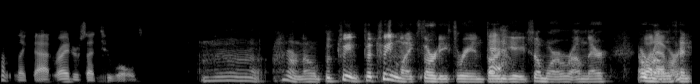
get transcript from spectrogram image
Something like that, right? Or is that too old? Uh, I don't know between between like 33 and Yeah. 38 somewhere around there Whatever.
